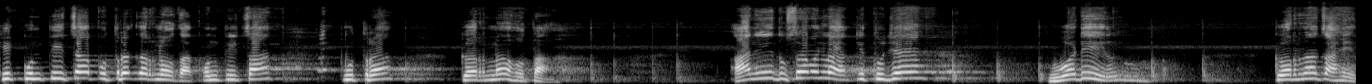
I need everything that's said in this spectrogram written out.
की कुंतीचा पुत्र कर्ण होता. कुंतीचा पुत्र कर्ण होता. आणि दुसरं म्हणलं की तुझे वडील कर्णच आहेत.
